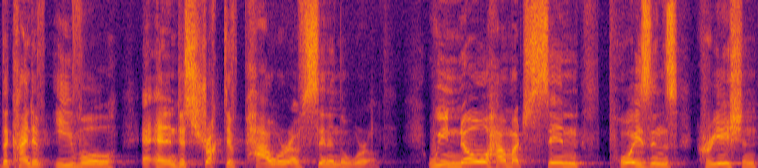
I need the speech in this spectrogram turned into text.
the kind of evil and destructive power of sin in the world. We know how much sin poisons creation.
